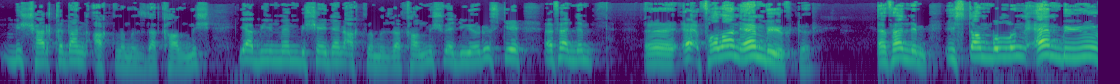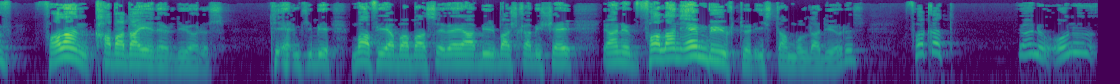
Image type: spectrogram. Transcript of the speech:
bir şarkıdan aklımızda kalmış ya bilmem bir şeyden aklımızda kalmış ve diyoruz ki efendim e, e, falan en büyüktür. Efendim İstanbul'un en büyüğü falan kabadayıdır diyoruz. Diyelim ki bir mafya babası veya bir başka bir şey yani falan en büyüktür İstanbul'da diyoruz. Fakat yani onu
